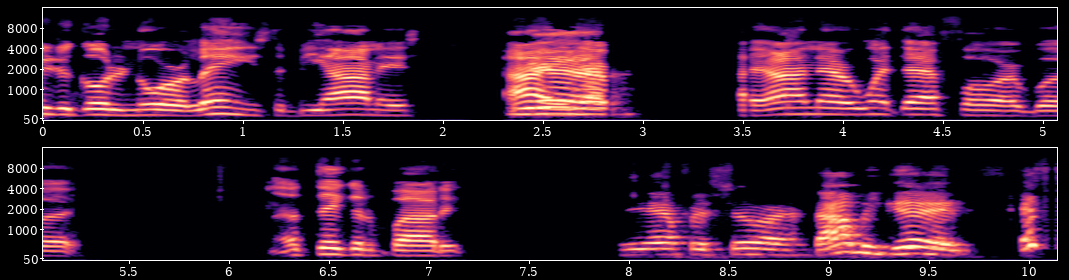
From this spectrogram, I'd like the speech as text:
to go to New Orleans. To be honest, I yeah. never, I, I never went that far, but I'm thinking about it. Yeah, for sure. That'll be good. It's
